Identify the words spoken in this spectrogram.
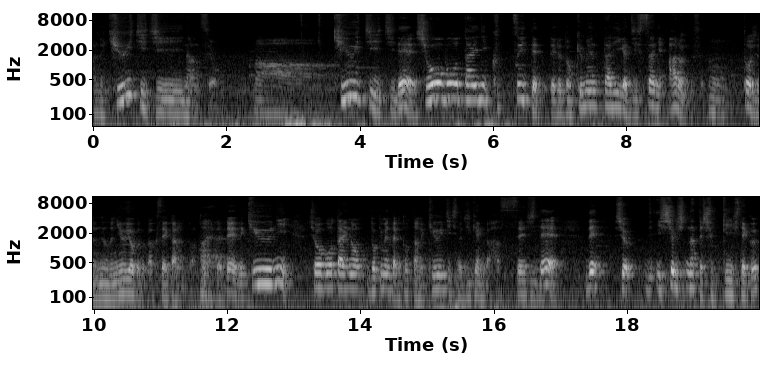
あれね911なんですよ。あ911で消防隊にくっついてってるドキュメンタリーが実際にあるんですうん。当時のニューヨークの学生かなんかが撮ってて、はいで急に消防隊のドキュメンタリー撮ったので911の事件が発生して、でしゅ一緒になって出勤していくっ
